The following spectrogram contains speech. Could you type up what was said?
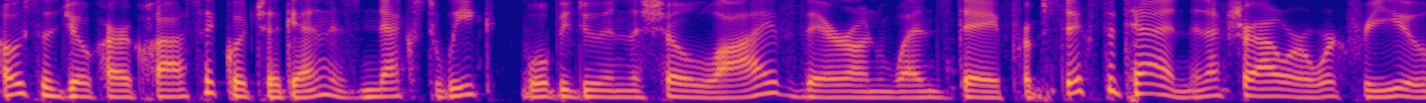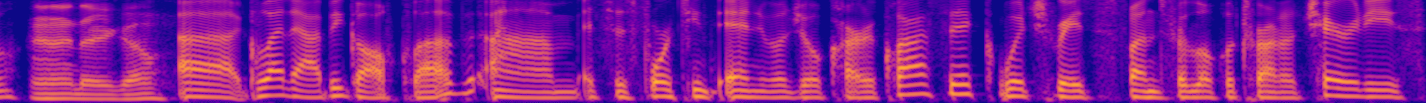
host of the Joe Carter Classic, which again is next week. We'll be doing the show live there on Wednesday from six to ten. An extra hour of work for you. Uh, there you go. uh, Glen Abbey Golf Club. Um, it's his 14th annual Joe Carter Classic, which raises funds for local Toronto charities.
